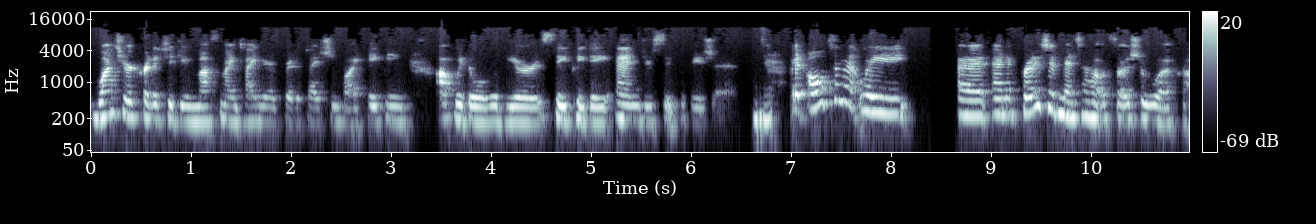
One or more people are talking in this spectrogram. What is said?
once you're accredited, you must maintain your accreditation by keeping up with all of your CPD and your supervision. Yeah. But ultimately, uh, an accredited mental health social worker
